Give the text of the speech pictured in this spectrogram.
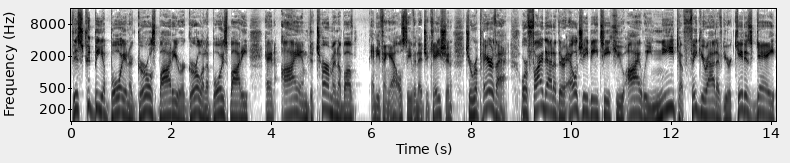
this could be a boy in a girl's body or a girl in a boy's body, and I am determined above anything else, even education, to repair that or find out if they're LGBTQI. We need to figure out if your kid is gay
